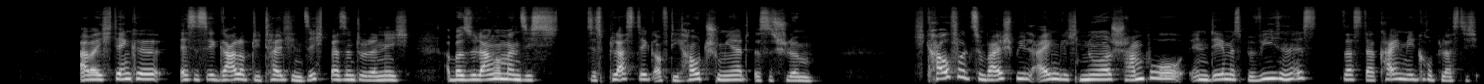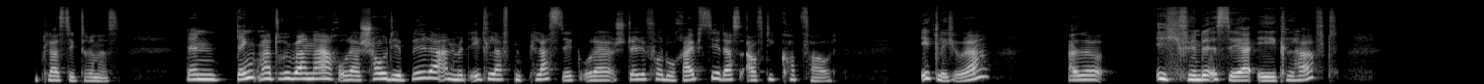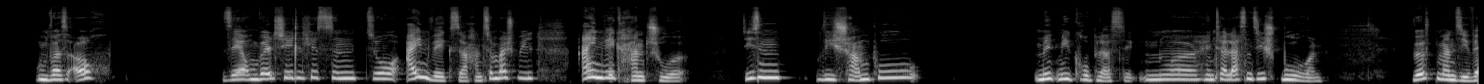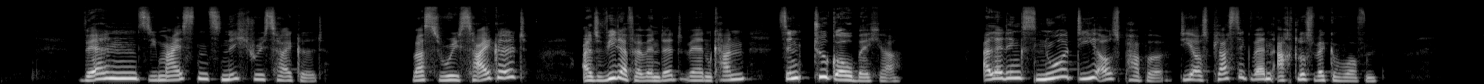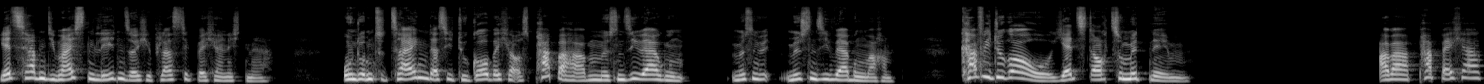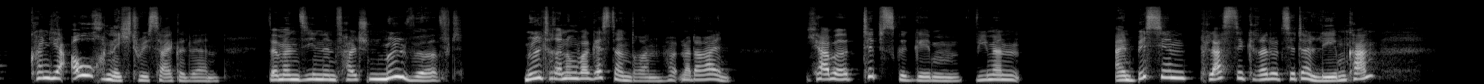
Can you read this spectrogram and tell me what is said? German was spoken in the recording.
Aber ich denke, es ist egal, ob die Teilchen sichtbar sind oder nicht. Aber solange man sich das Plastik auf die Haut schmiert, ist es schlimm. Ich kaufe zum Beispiel eigentlich nur Shampoo, in dem es bewiesen ist, dass da kein Mikroplastik Plastik drin ist. Denn denk mal drüber nach oder schau dir Bilder an mit ekelhaftem Plastik oder stell dir vor, du reibst dir das auf die Kopfhaut. Eklig, oder? Also, ich finde es sehr ekelhaft. Und was auch sehr umweltschädlich ist, sind so Einwegsachen. Zum Beispiel Einweghandschuhe. Die sind wie Shampoo mit Mikroplastik, nur hinterlassen sie Spuren. Wirft man sie weg, werden sie meistens nicht recycelt. Was recycelt, also wiederverwendet werden kann, sind To-Go-Becher. Allerdings nur die aus Pappe. Die aus Plastik werden achtlos weggeworfen. Jetzt haben die meisten Läden solche Plastikbecher nicht mehr. Und um zu zeigen, dass sie To-Go-Becher aus Pappe haben, müssen sie Werbung, müssen, müssen sie Werbung machen. Kaffee to go, jetzt auch zum Mitnehmen. Aber Pappbecher können ja auch nicht recycelt werden, wenn man sie in den falschen Müll wirft. Mülltrennung war gestern dran, hört mal da rein. Ich habe Tipps gegeben, wie man ein bisschen plastikreduzierter leben kann,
